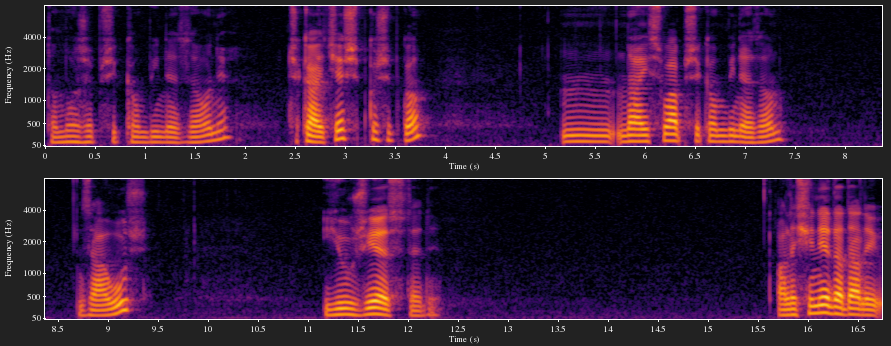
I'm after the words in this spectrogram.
To może przy kombinezonie? Czekajcie, szybko, szybko. Mm, najsłabszy kombinezon. Załóż. Już jest wtedy. Ale się nie da dalej.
